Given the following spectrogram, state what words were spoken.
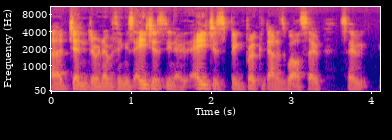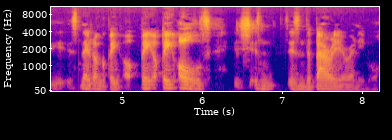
uh, gender and everything is ages. You know, ages being broken down as well. So so it's no longer being being being old isn't isn't a barrier anymore.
